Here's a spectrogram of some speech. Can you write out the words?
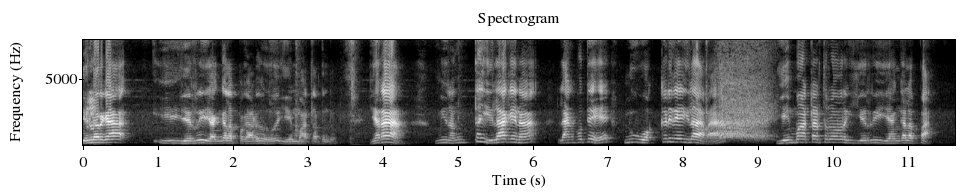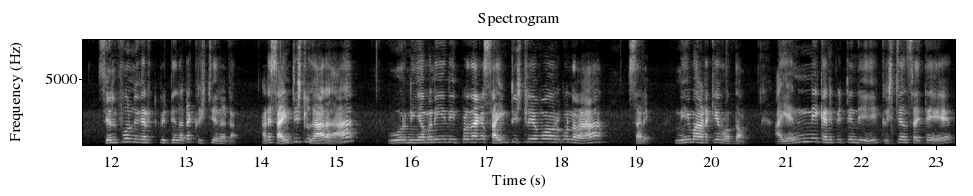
సృష్టించి ఈ ఎర్రి ఎంగలప్పగాడు ఏం మాట్లాడుతుండు? ఎరా మీరంతా ఇలాగైనా? లేకపోతే నువ్వు ఒక్కడివే ఇలారా? ఏం మాట్లాడుతున్నావు ఎర్రి ఎంగలప్ప? సెల్ ఫోన్ కరెక్ట్ పెట్టిందట క్రిస్టియన్ అట అంటే సైంటిస్టులు కాదా? ఊరు నియమని ఇప్పటిదాకా సైంటిస్టులు ఏమో అనుకున్నారా? సరే నీ మాటకే వద్దాం. అవన్నీ కనిపెట్టింది క్రిస్టియన్స్ అయితే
